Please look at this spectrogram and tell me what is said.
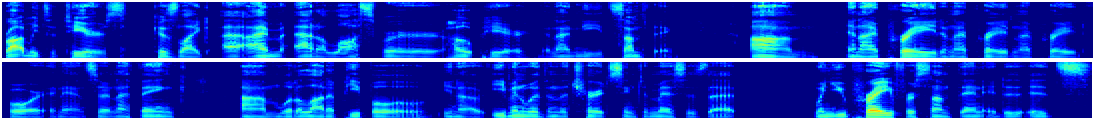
brought me to tears because like I, I'm at a loss for hope here and I need something. Um, and I prayed and I prayed and I prayed for an answer. And I think um, what a lot of people, you know, even within the church, seem to miss is that when you pray for something, it, it's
